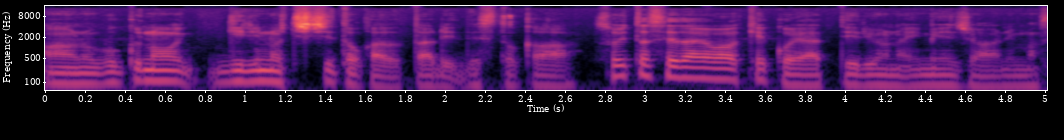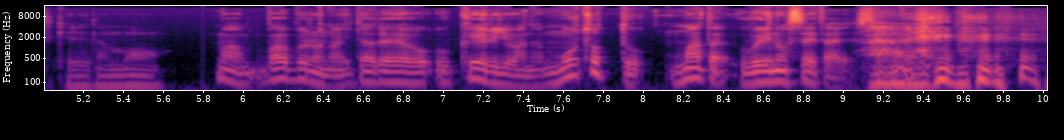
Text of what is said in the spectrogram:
あの僕の義理の父とかだったりですとかそういった世代は結構やっているようなイメージはありますけれども。まあ、バブルの痛手を受けるようなもうちょっとまだ上の世代ですよね。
